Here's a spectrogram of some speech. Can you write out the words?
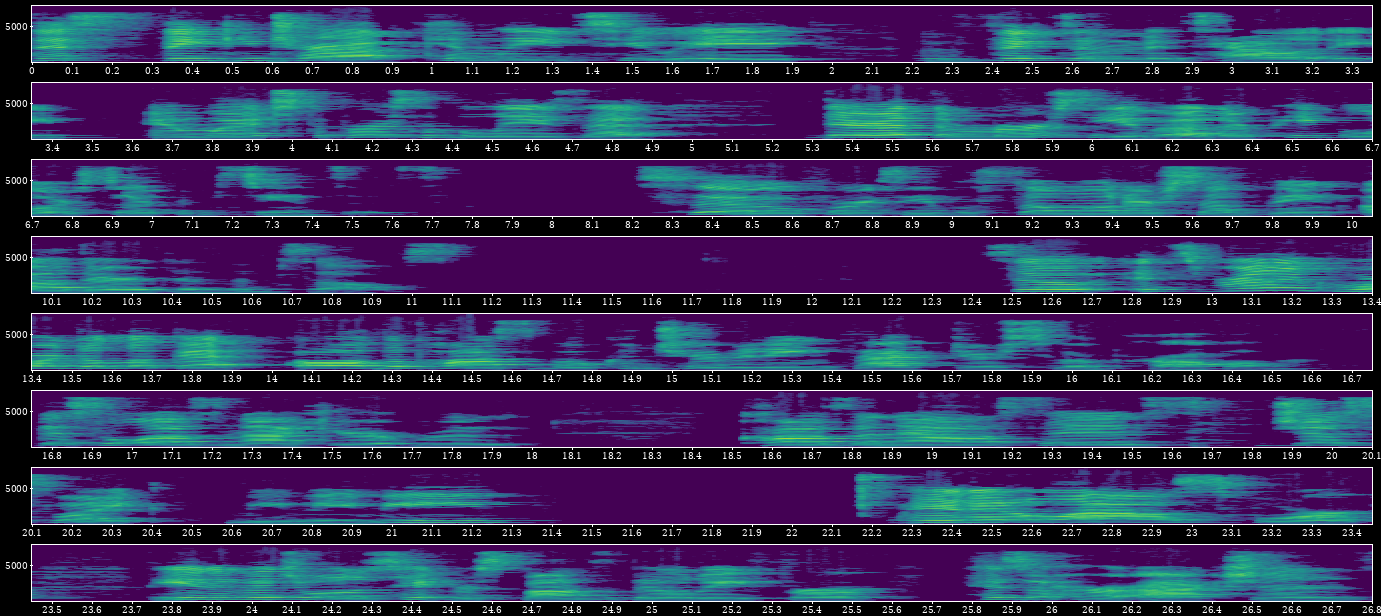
This thinking trap can lead to a victim mentality, in which the person believes that they're at the mercy of other people or circumstances. So, for example, someone or something other than themselves. So, it's really important to look at all the possible contributing factors to a problem. This allows an accurate root cause analysis, just like me, me, me, and it allows for the individual to take responsibility for his or her actions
